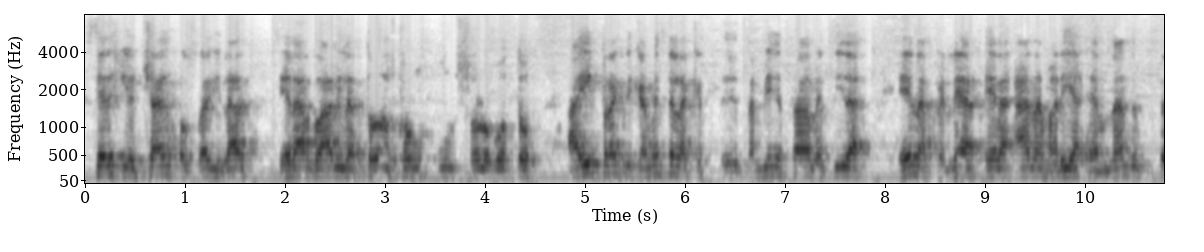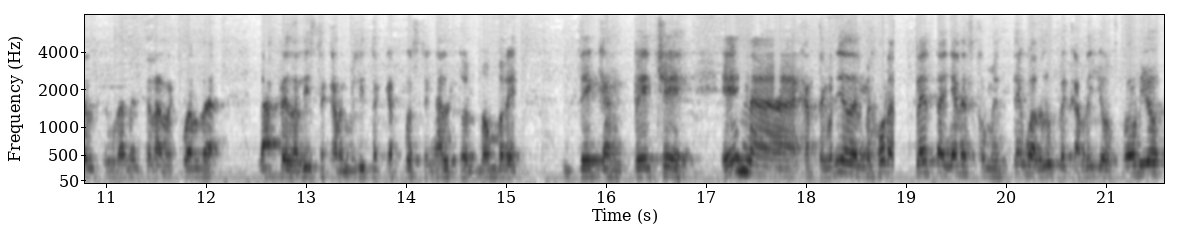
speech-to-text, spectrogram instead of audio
Sergio Chan, José Aguilar, Gerardo Ávila, todos con un solo voto. Ahí prácticamente la que eh, también estaba metida en la pelea era Ana María Hernández, usted seguramente la recuerda, la pedalista carmelita que ha puesto en alto el nombre de Campeche. En la categoría del mejor atleta, ya les comenté, Guadalupe Carrillo Osorio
